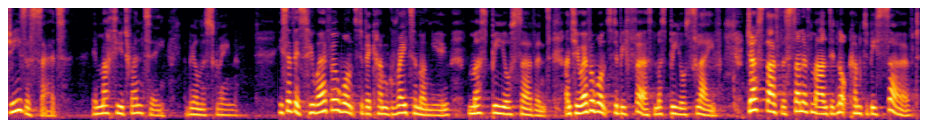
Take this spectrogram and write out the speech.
Jesus said in Matthew 20, it'll be on the screen. He said this Whoever wants to become great among you must be your servant, and whoever wants to be first must be your slave. Just as the Son of Man did not come to be served,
